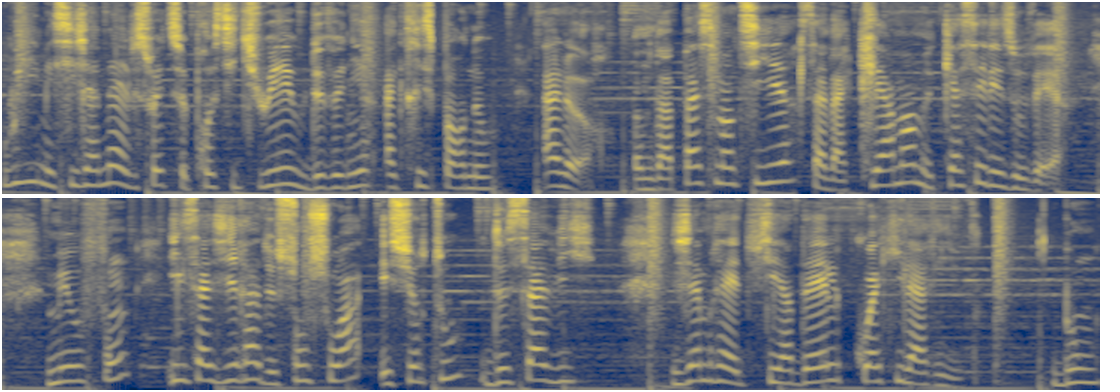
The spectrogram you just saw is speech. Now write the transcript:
oui, mais si jamais elle souhaite se prostituer ou devenir actrice porno. Alors, on ne va pas se mentir, ça va clairement me casser les ovaires. Mais au fond, il s'agira de son choix et surtout de sa vie. J'aimerais être fière d'elle quoi qu'il arrive. Bon,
